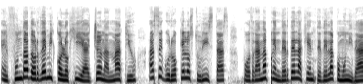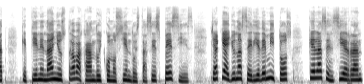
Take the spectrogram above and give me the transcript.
El fundador de micología, Jonan Matthew, aseguró que los turistas podrán aprender de la gente de la comunidad que tienen años trabajando y conociendo estas especies, ya que hay una serie de mitos que las encierran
